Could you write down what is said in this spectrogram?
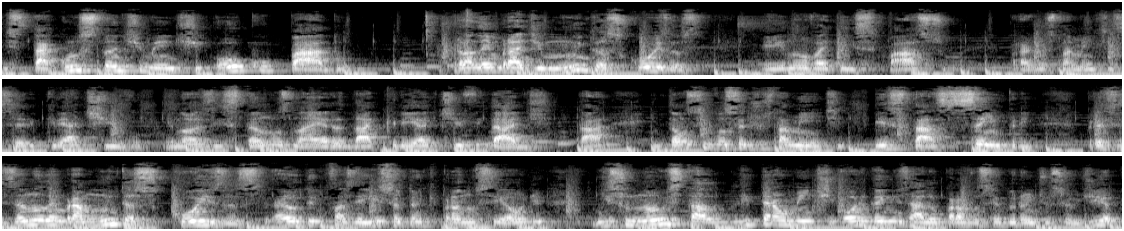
está constantemente ocupado para lembrar de muitas coisas, ele não vai ter espaço para justamente ser criativo. E nós estamos na era da criatividade, tá? Então, se você justamente está sempre precisando lembrar muitas coisas, ah, eu tenho que fazer isso, eu tenho que ir para não sei onde, isso não está literalmente organizado para você durante o seu dia,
